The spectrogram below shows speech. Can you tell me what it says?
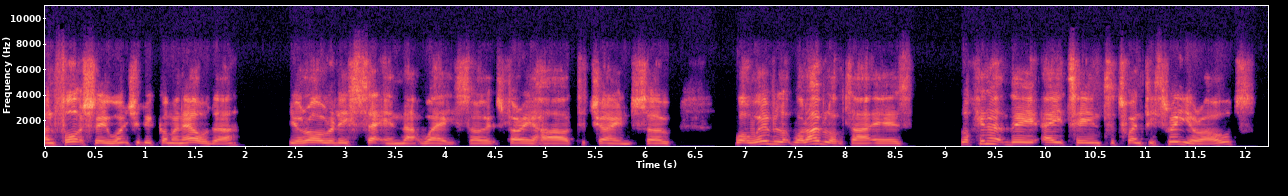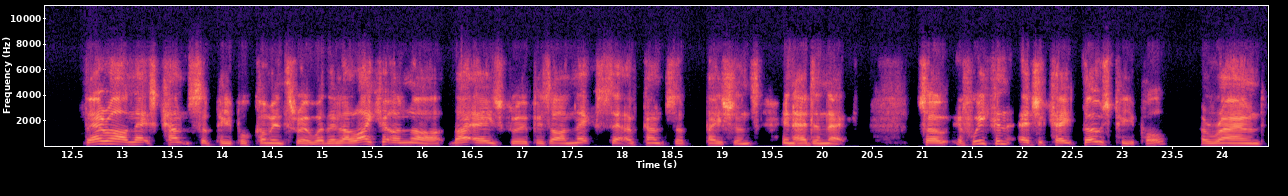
Unfortunately, once you become an elder, you're already set in that way, so it's very hard to change. So, what we've what I've looked at is looking at the 18 to 23 year olds. There are next cancer people coming through, whether they like it or not. That age group is our next set of cancer patients in head and neck. So, if we can educate those people around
